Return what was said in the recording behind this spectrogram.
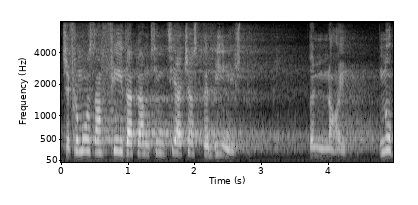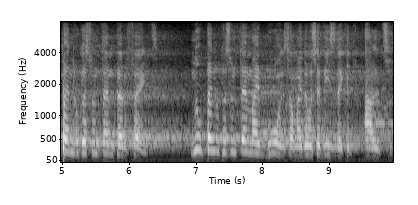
Ce frumos am fi dacă am simțit această liniște în noi. Nu pentru că suntem perfecți, nu pentru că suntem mai buni sau mai deosebiți decât alții,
